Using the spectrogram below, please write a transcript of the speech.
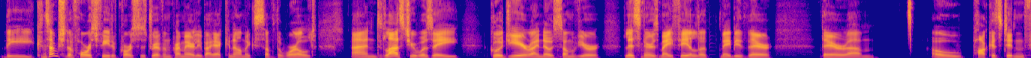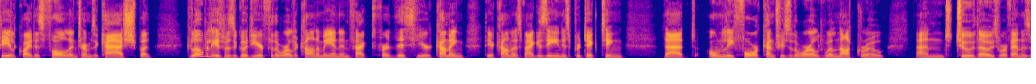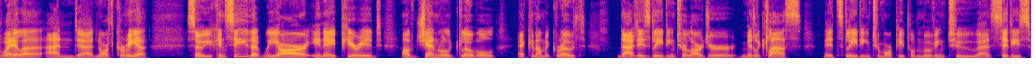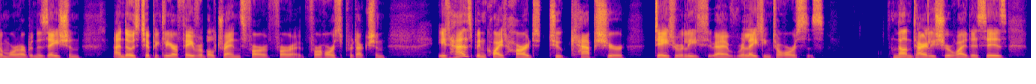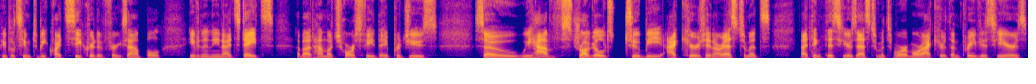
the consumption of horse feed, of course, is driven primarily by economics of the world. And last year was a good year. I know some of your listeners may feel that maybe their their um, oh pockets didn't feel quite as full in terms of cash, but globally it was a good year for the world economy. And in fact, for this year coming, the Economist magazine is predicting that only four countries of the world will not grow, and two of those were Venezuela and uh, North Korea. So you can see that we are in a period of general global economic growth that is leading to a larger middle class. It's leading to more people moving to uh, cities, so more urbanization, and those typically are favorable trends for for for horse production. It has been quite hard to capture data release, uh, relating to horses. Not entirely sure why this is. People seem to be quite secretive, for example, even in the United States, about how much horse feed they produce. So we have struggled to be accurate in our estimates. I think this year's estimates were more accurate than previous years.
